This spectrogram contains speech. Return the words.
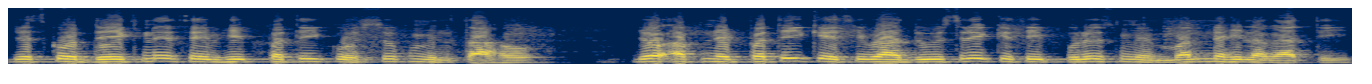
जिसको देखने से भी पति को सुख मिलता हो, जो अपने पति के सिवा दूसरे किसी पुरुष में मन नहीं लगाती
